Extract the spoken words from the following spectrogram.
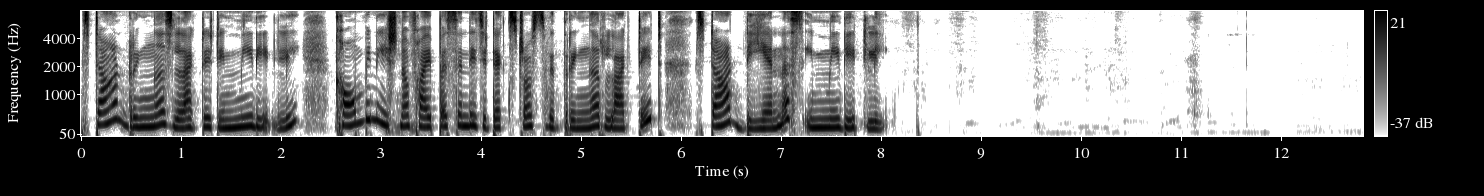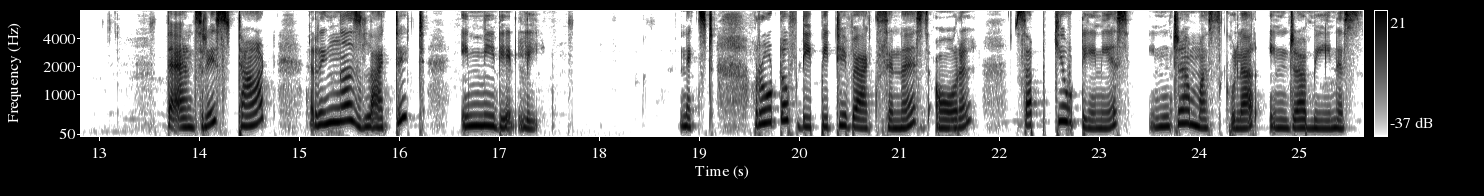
start Ringer's lactate immediately, combination of high percentage dextrose with Ringer lactate, start DNS immediately. The answer is start Ringer's lactate immediately. Next, route of DPT vaccine is oral, subcutaneous, intramuscular, intravenous.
